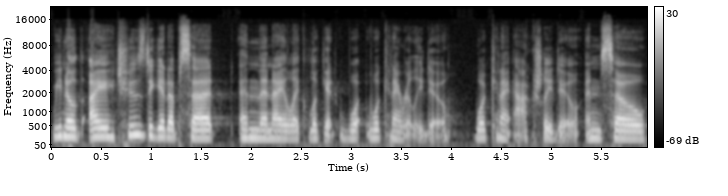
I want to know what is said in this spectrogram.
you know, I choose to get upset and then I like look at what what can I really do? What can I actually do? And so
